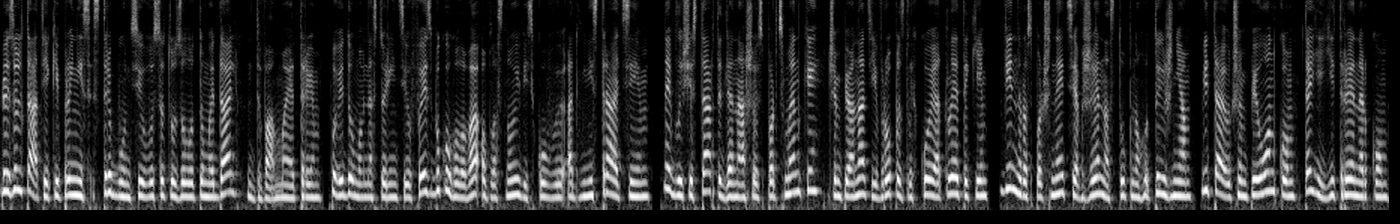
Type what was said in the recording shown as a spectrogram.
Результат, який приніс стрибунці у висоту золоту медаль 2 метри. Повідомив на сторінці у Фейсбуку голова обласної військової адміністрації. Найближчі старти для нашої спортсменки чемпіонат Європи з легкої атлетики. Він розпочнеться вже наступного тижня. Вітаю чемпіонку та її тренерку.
